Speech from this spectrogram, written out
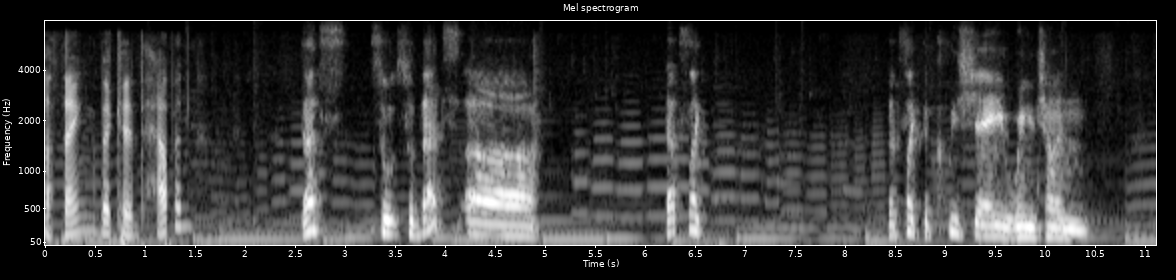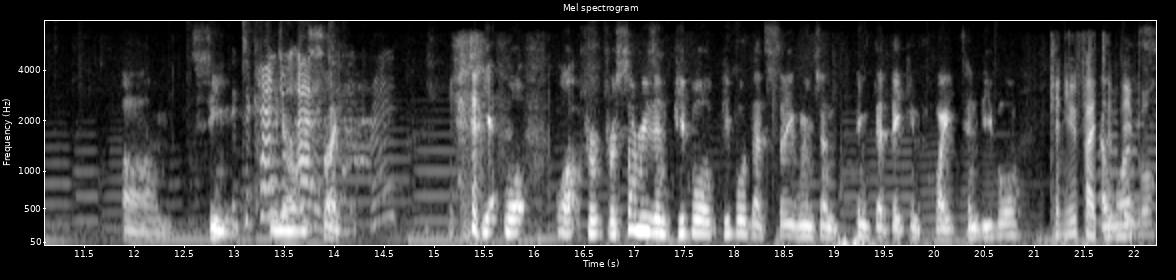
a thing that could happen? That's so so that's uh, that's like that's like the cliche Wing Chun um scene. It's a You can-do know, it's like- right? yeah well well for, for some reason people people that study wing chun think that they can fight 10 people Can you fight 10 once people?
